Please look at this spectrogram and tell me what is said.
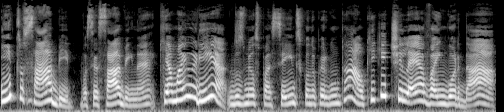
E tu sabe, vocês sabem, né, que a maioria dos meus pacientes, quando eu pergunto, ah, o que que te leva a engordar?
